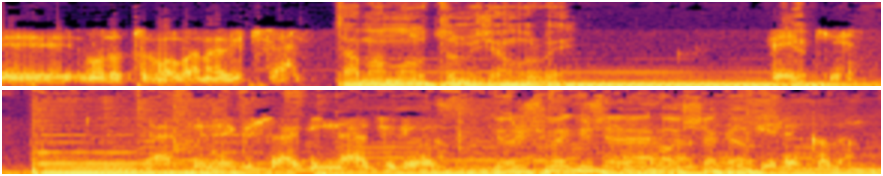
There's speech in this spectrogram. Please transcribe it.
e, unutturma bana lütfen. Tamam unutturmayacağım Uğur Bey. Peki. Herkese güzel günler diliyorum. Görüşmek üzere. Hoşçakalın. Sevgiyle kalın.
